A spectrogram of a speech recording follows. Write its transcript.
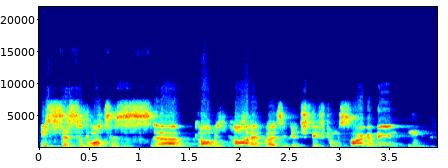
Nichtsdestotrotz ist es, äh, glaube ich, gerade weil Sie den Stiftungstag erwähnten,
